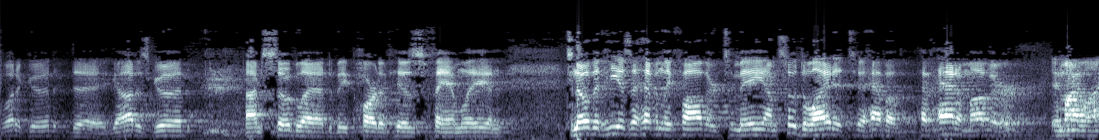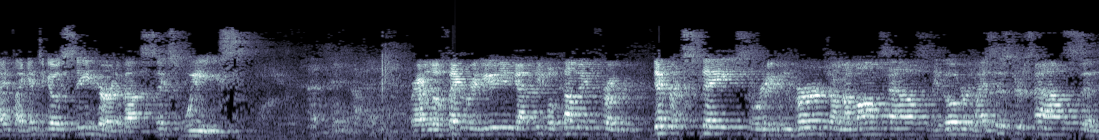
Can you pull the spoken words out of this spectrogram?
What a good day. God is good. I'm so glad to be part of His family and to know that He is a Heavenly Father to me. I'm so delighted to have, a, have had a mother in my life. I get to go see her in about six weeks. We're having a little reunion. Got people coming from different states. We're going to converge on my mom's house and then go over to my sister's house. And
